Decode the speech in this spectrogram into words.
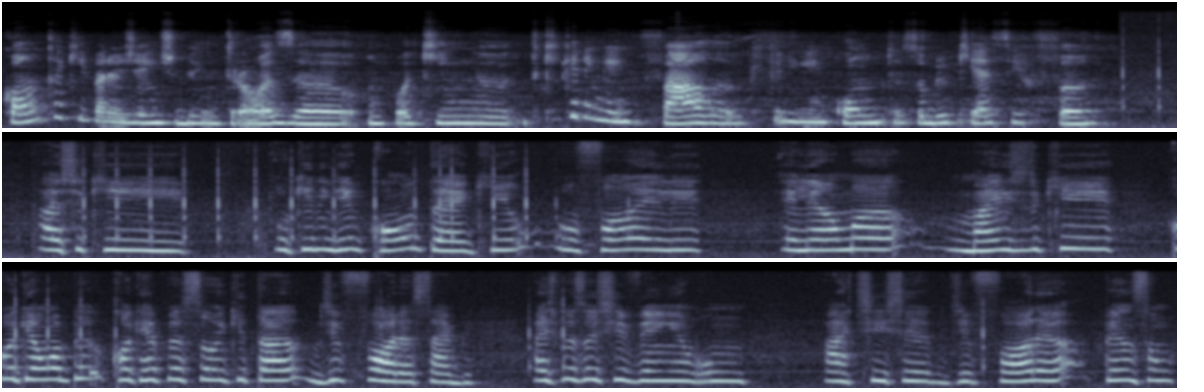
Conta aqui para a gente do Entrosa um pouquinho do que, que ninguém fala, o que, que ninguém conta sobre o que é ser fã. Acho que o que ninguém conta é que o fã ele, ele ama mais do que qualquer, uma, qualquer pessoa que tá de fora, sabe? As pessoas que veem algum artista de fora pensam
